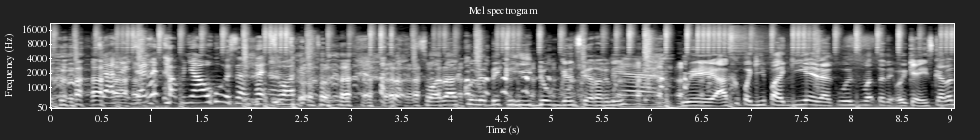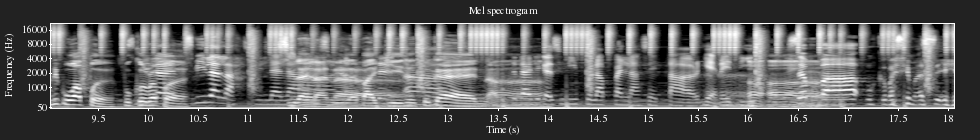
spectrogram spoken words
jangan jangan tak menyawa sangat suara tu. Suara aku lebih ke hidung kan sekarang ni. Ya. Weh, aku pagi-pagi kan aku sebab tadi. Okay, sekarang ni pukul apa? Pukul berapa? Sembilan lah. Sembilan lah. Sembilan, Sembilan sembilan lah. pagi macam tu kan. Kita dah dekat sini pukul 8 lah Settle Get ready Ah, ah. Sebab muka masing-masing.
